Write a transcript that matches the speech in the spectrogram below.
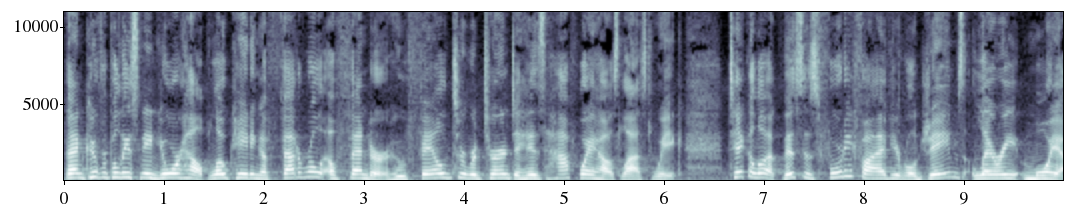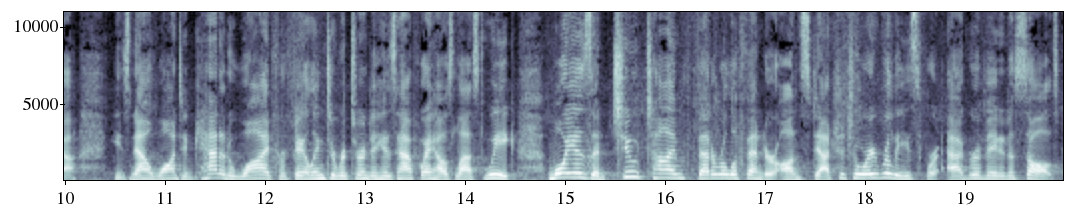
Vancouver police need your help locating a federal offender who failed to return to his halfway house last week. Take a look. This is 45 year old James Larry Moya. He's now wanted Canada wide for failing to return to his halfway house last week. Moya's a two time federal offender on statutory release for aggravated assault.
